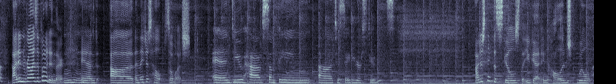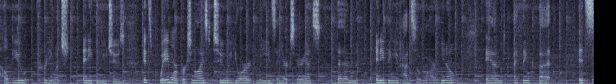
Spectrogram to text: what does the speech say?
I didn't realize I put it in there. And uh, and they just helped so much. And do you have something uh, to say to your students? I just think the skills that you get in college will help you pretty much anything you choose. It's way more personalized to your needs and your experience than anything you've had so far, you know? And I think that it's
